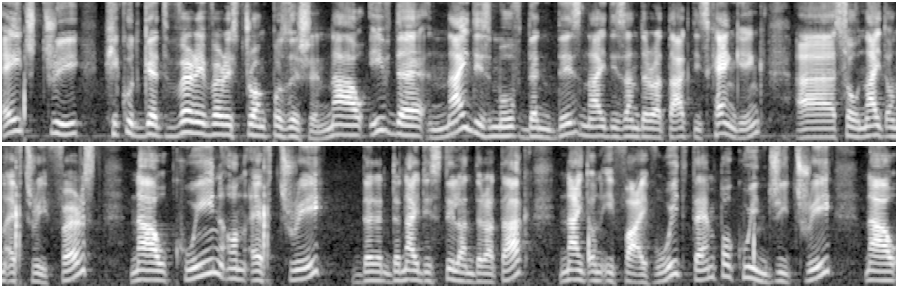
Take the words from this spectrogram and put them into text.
h3 he could get very very strong position. Now if the knight is moved then this knight is under attack, is hanging, uh, so knight on f3 first, now queen on f3, the, the knight is still under attack, knight on e5 with tempo, queen g3, now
